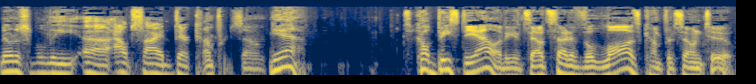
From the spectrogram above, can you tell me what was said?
noticeably uh, outside their comfort zone. Yeah. It's called bestiality. It's outside of the law's comfort zone, too.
